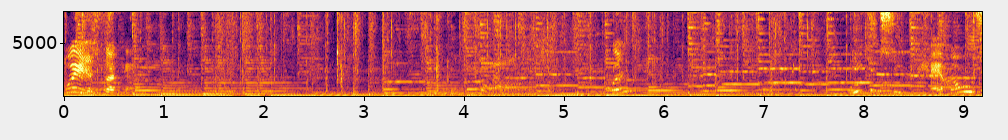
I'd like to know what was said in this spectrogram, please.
Wait a second. Can see camos?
